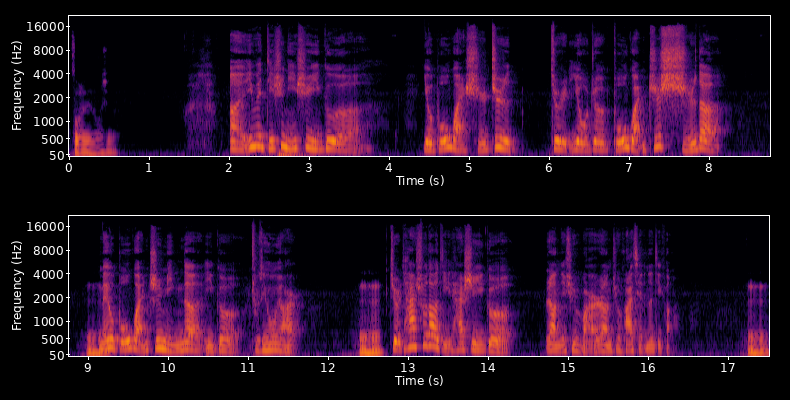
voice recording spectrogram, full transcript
做这些东西呢？呃，因为迪士尼是一个有博物馆实质，就是有着博物馆之实的，没有博物馆之名的一个主题公园嗯哼，就是它说到底，它是一个。让你去玩，让你去花钱的地方，嗯哼，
